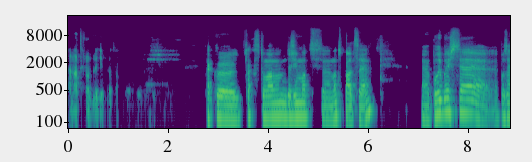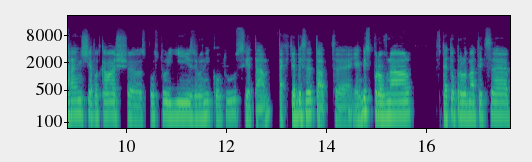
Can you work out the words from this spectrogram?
a natchnout lidi pro to. Tak, eh, tak v tom vám držím moc, eh, moc palce. Eh, pohybuješ se po zahraničí a potkáváš spoustu lidí z různých koutů světa, tak chtěl bych se zeptat, jak bys porovnal v této problematice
